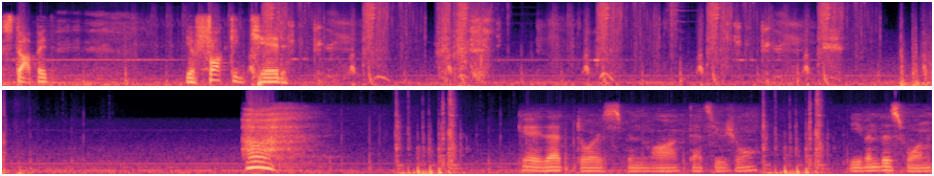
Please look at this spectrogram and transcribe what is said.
Stop it. You fucking kid. okay, that door's been locked, that's usual. Even this one.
